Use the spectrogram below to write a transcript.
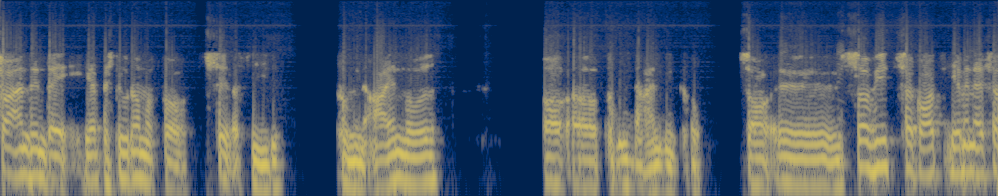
før end den dag, jeg beslutter mig for selv at sige det på min egen måde og, og på min egen vilkår. Så, øh, så vidt, så godt. Jamen altså,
